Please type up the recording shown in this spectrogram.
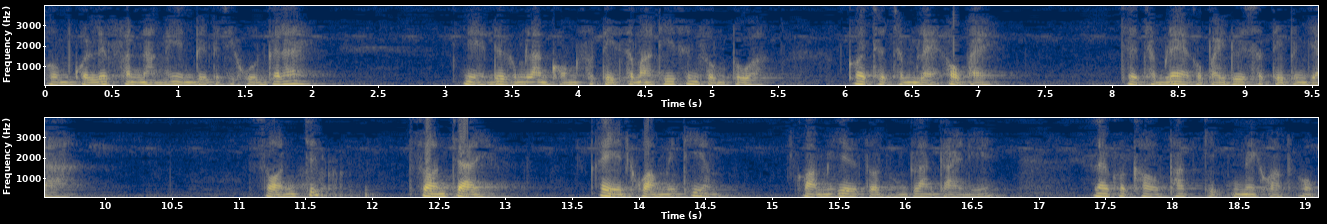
ผมขนเล็บฟันหนังให้เห็นเป็นปฏิคูลก็ได้ เนี่ยด้วยกำลังของสติสมาธิซึ่งทรงตัว ก็จะชำแหละออกไป จะชำแรกออกไปด้วยสติปัญญา สอนจิตสอนใจให้เห็นความไม่เที่ยง ความไม่ใช่ตนของร่างกายนี้ แล้วก็เข้าพักจิตในความสงบ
